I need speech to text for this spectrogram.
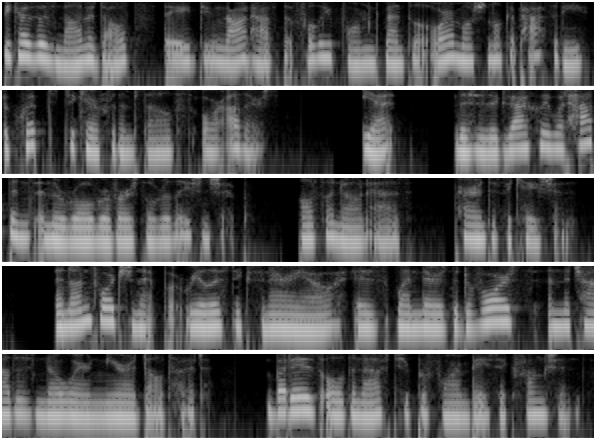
because as non-adults, they do not have the fully formed mental or emotional capacity equipped to care for themselves or others. Yet, this is exactly what happens in the role reversal relationship, also known as parentification. An unfortunate but realistic scenario is when there's a divorce and the child is nowhere near adulthood, but is old enough to perform basic functions.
